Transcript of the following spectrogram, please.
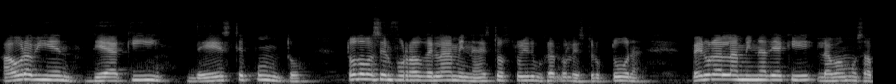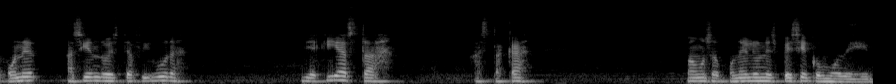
Ahora bien, de aquí, de este punto, todo va a ser forrado de lámina. Esto estoy dibujando la estructura. Pero la lámina de aquí la vamos a poner haciendo esta figura. De aquí hasta, hasta acá. Vamos a ponerle una especie como de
